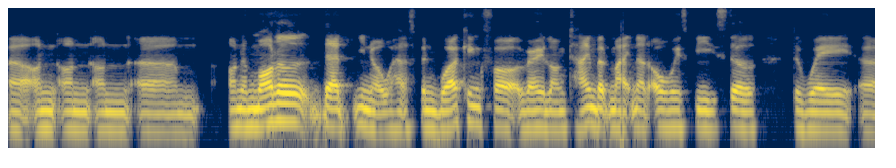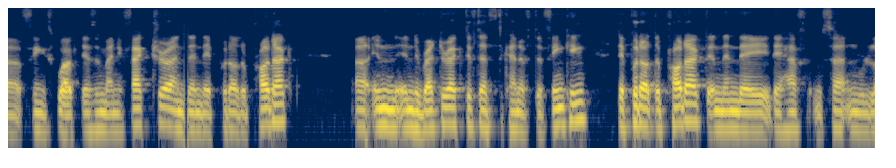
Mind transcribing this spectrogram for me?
uh, on on on um, on a model that you know has been working for a very long time, but might not always be still the way uh, things work. There's a manufacturer, and then they put out a product. Uh, in in the RED directive, that's the kind of the thinking they put out the product and then they they have certain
